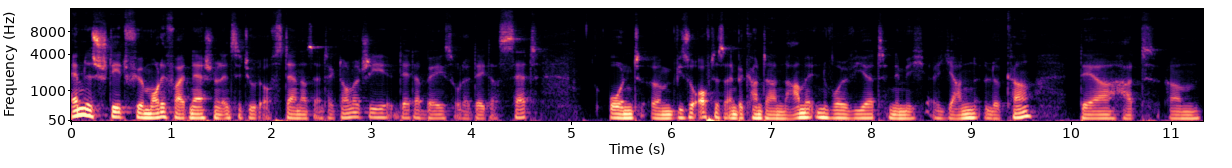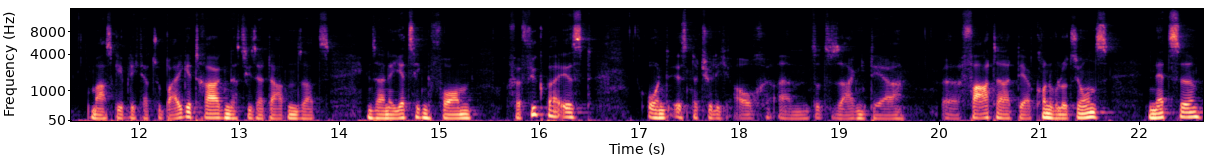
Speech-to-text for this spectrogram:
MNIST steht für Modified National Institute of Standards and Technology, Database oder Dataset. Und ähm, wie so oft ist ein bekannter Name involviert, nämlich Jan LeCun. Der hat ähm, maßgeblich dazu beigetragen, dass dieser Datensatz in seiner jetzigen Form verfügbar ist und ist natürlich auch ähm, sozusagen der äh, Vater der Konvolutionsnetze.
